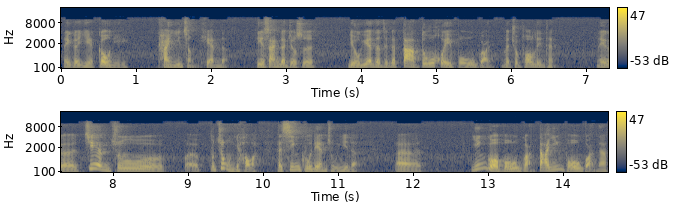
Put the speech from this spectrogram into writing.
那个也够你看一整天的。第三个就是。纽约的这个大都会博物馆 （Metropolitan），那个建筑呃不重要啊，它新古典主义的。呃，英国博物馆大英博物馆呢，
